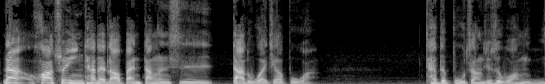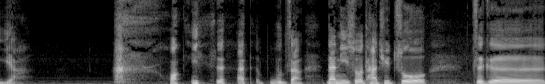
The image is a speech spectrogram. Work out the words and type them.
那华春莹他的老板当然是大陆外交部啊，他的部长就是王毅呀、啊，王毅是他的部长。那你说他去做这个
